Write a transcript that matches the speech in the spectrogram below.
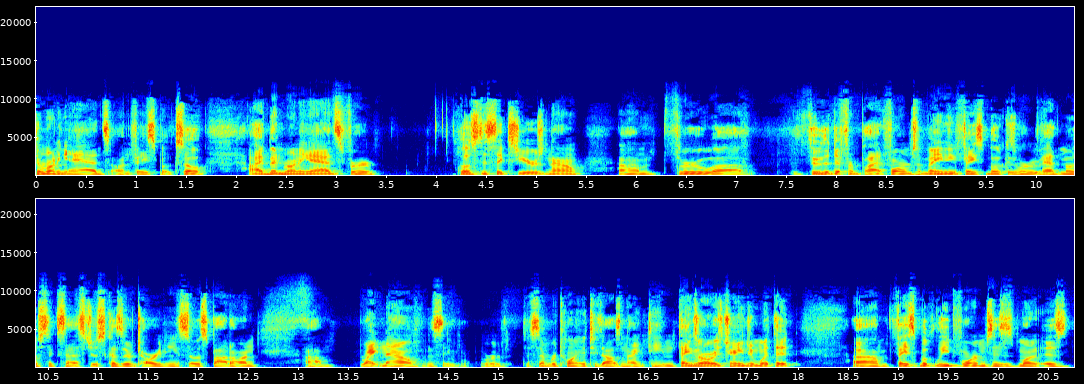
to running ads on Facebook. So I've been running ads for close to six years now um, through uh, through the different platforms, and mainly Facebook is where we've had the most success, just because their targeting is so spot on. Um, right now, let's see, we're December 20th, 2019. Things are always changing with it. Um, Facebook lead forms is is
